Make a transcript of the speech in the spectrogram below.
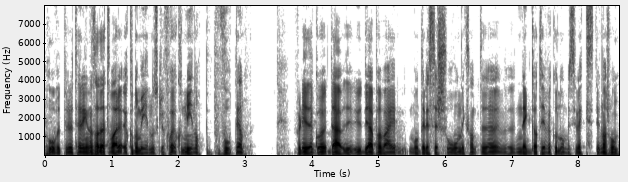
hovedprioriteringene. Så dette var økonomien. Hun skulle få økonomien opp på fot igjen. Fordi det, går, det, er, de er på vei mot resesjon. Eh, Negativ økonomisk vekst i nasjonen.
